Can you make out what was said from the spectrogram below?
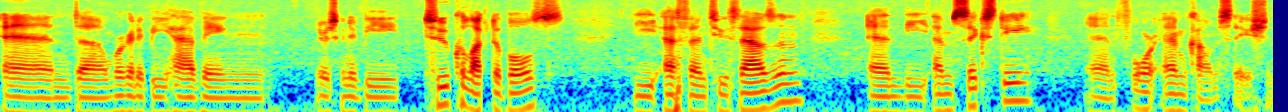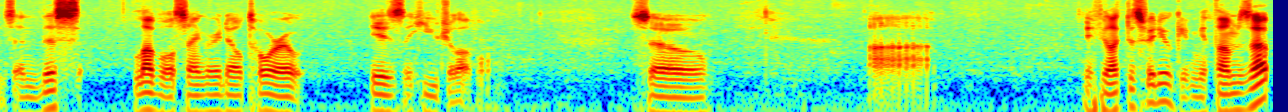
And uh, we're going to be having. There's going to be two collectibles the FN 2000 and the M60, and four MCOM stations. And this level, Sangre del Toro, is a huge level. So, uh, if you like this video, give me a thumbs up,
